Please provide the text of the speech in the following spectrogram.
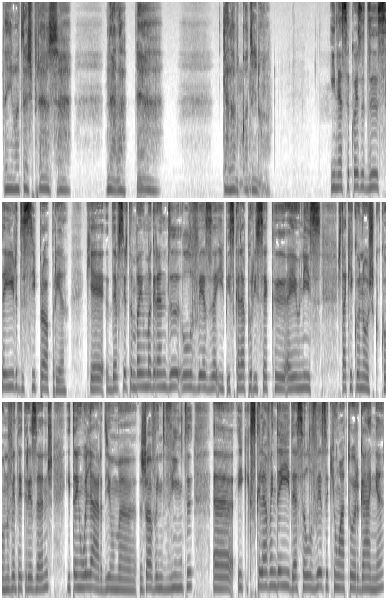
tenho muita esperança. Nada. eh, que ela me continue. E nessa coisa de sair de si própria, que é, deve ser também uma grande leveza, e, e se calhar por isso é que a Eunice está aqui connosco com 93 anos e tem o olhar de uma jovem de 20, ah, e que se calhar vem daí, dessa leveza que um ator ganha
